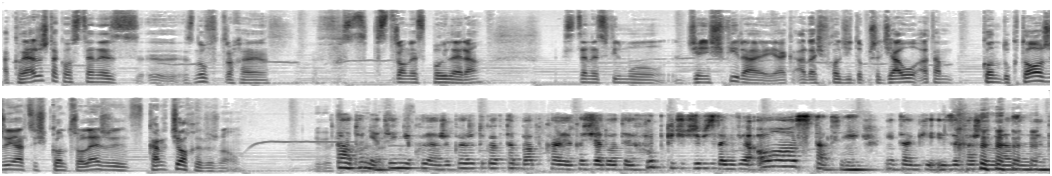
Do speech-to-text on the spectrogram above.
A kojarzysz taką scenę z, y, znów trochę w, w stronę spoilera? scenę z filmu Dzień Świra, jak Adaś wchodzi do przedziału, a tam konduktorzy, jacyś kontrolerzy w karciochy różną. Wiem, a, to nie, to nie kojarzę. Kojarzę tylko jak ta babka jakaś jadła te chrupki, czy rzeczywiście tak mówiła, o, ostatni. I tak i za każdym razem. Jak...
